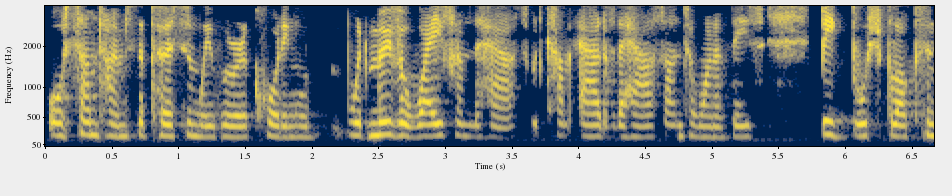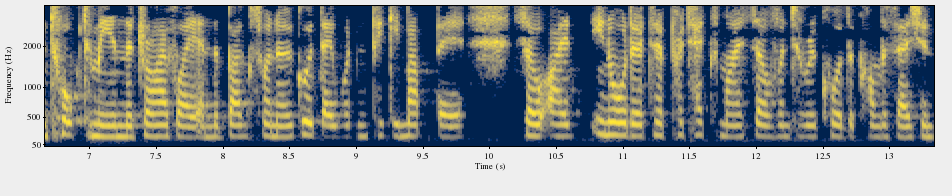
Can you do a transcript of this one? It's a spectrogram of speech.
or sometimes the person we were recording would, would move away from the house, would come out of the house onto one of these big bush blocks and talk to me in the driveway, and the bugs were no good. They wouldn't pick him up there. So I, in order to protect myself and to record the conversation,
